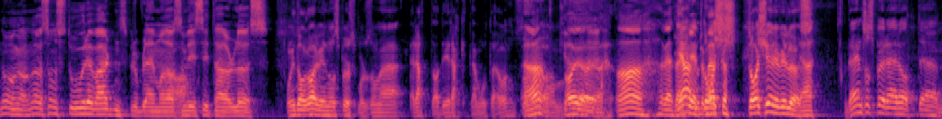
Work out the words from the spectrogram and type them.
noen ganger sånne store verdensproblemer da, som vi sitter her og løser. Og i dag har vi noen spørsmål som er retta direkte mot deg òg. Ja. Oi, oi, oi. Ah, jeg Ja, da, jeg skal da kjører vi løs. Ja. Det er en som spør her at eh,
